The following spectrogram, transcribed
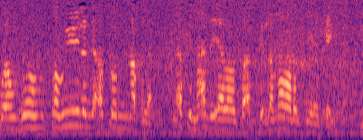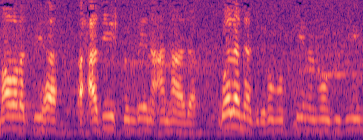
وفيهم طويل اللي أطول من النخله لكن هذه الأوصاف كلها ما ورد فيها شيء ما ورد فيها أحاديث تنبينا عن هذا ولا ندري هم الصين الموجودين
